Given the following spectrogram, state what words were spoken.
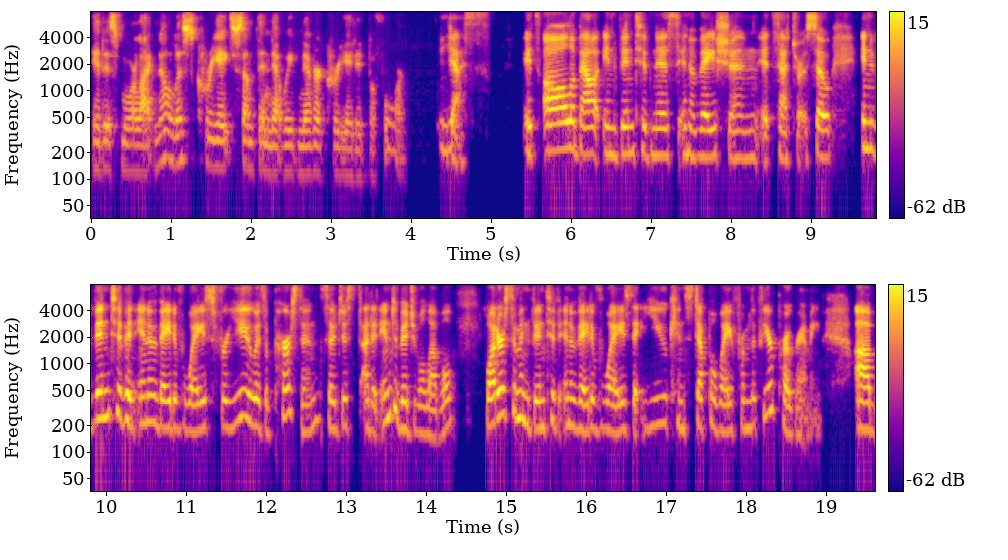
It is more like, no, let's create something that we've never created before. Yes. It's all about inventiveness, innovation, etc. So, inventive and innovative ways for you as a person. So, just at an individual level, what are some inventive, innovative ways that you can step away from the fear programming? Uh,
